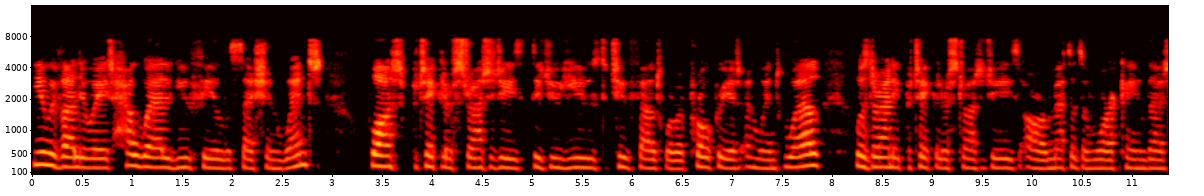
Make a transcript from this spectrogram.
you evaluate how well you feel the session went what particular strategies did you use that you felt were appropriate and went well? Was there any particular strategies or methods of working that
